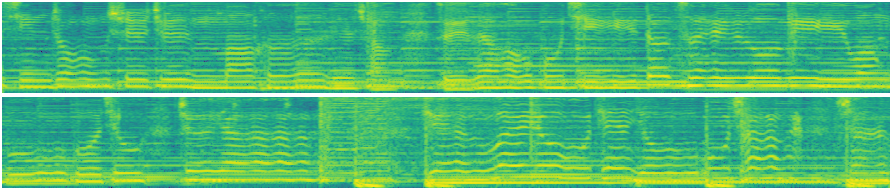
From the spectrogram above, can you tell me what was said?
心中是骏马和猎场，最了不起的脆弱迷惘，不过就这样。天外有天有无常，山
